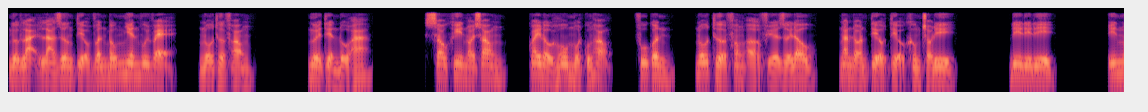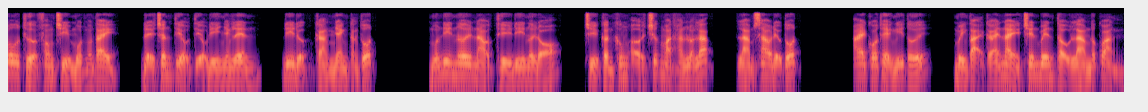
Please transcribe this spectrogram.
Ngược lại là dương tiểu vân bỗng nhiên vui vẻ, nô thừa phong, người tiền đổ a. Sau khi nói xong, quay đầu hô một cúng họng phu quân nô thừa phong ở phía dưới đâu? Ngăn đón tiểu tiểu không cho đi. Đi đi đi. In ngô thừa phong chỉ một ngón tay, để chân tiểu tiểu đi nhanh lên, đi được càng nhanh càng tốt. Muốn đi nơi nào thì đi nơi đó, chỉ cần không ở trước mặt hắn loạn lắc, làm sao đều tốt. Ai có thể nghĩ tới, mình tại cái này trên bên tàu làm nước quản,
